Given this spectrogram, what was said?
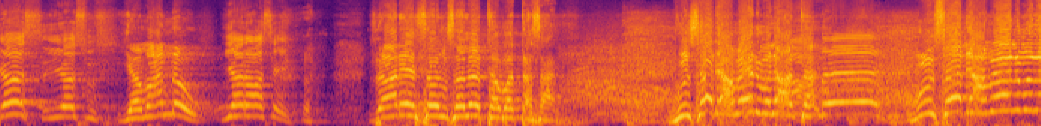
yes ኢየሱስ የማን ነው? የራሴ ዛሬ ሰንሰለት ተበጠሳል። ውሰድ አሜን ብላ አንተ ውሰድ አሜን ብላ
